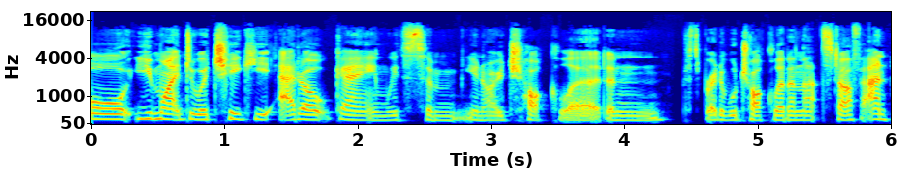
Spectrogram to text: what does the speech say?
Or you might do a cheeky adult game with some, you know, chocolate and spreadable chocolate and that stuff, and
